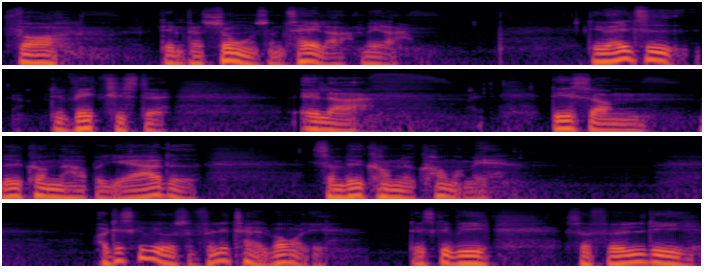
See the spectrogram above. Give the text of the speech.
for den person, som taler med dig. Det er jo altid det vigtigste, eller det, som vedkommende har på hjertet, som vedkommende kommer med. Og det skal vi jo selvfølgelig tage alvorligt. Det skal vi selvfølgelig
